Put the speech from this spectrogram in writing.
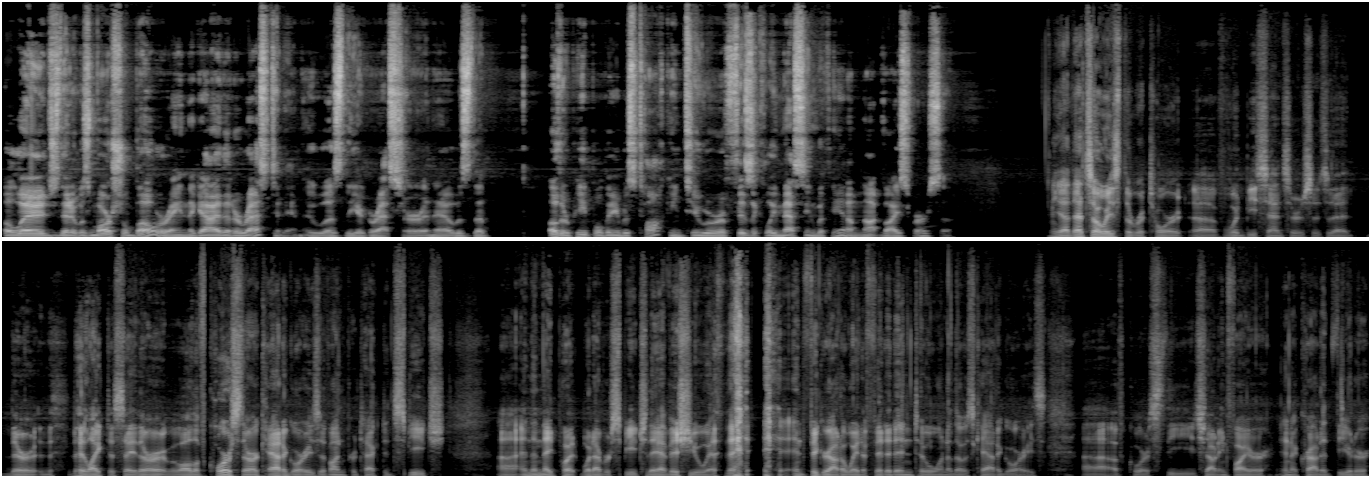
alleged that it was Marshall Bowering, the guy that arrested him, who was the aggressor, and that it was the other people that he was talking to who were physically messing with him, not vice versa. Yeah, that's always the retort of would-be censors is that they're they like to say there are well, of course there are categories of unprotected speech, uh, and then they put whatever speech they have issue with and figure out a way to fit it into one of those categories. Uh, of course, the shouting fire in a crowded theater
